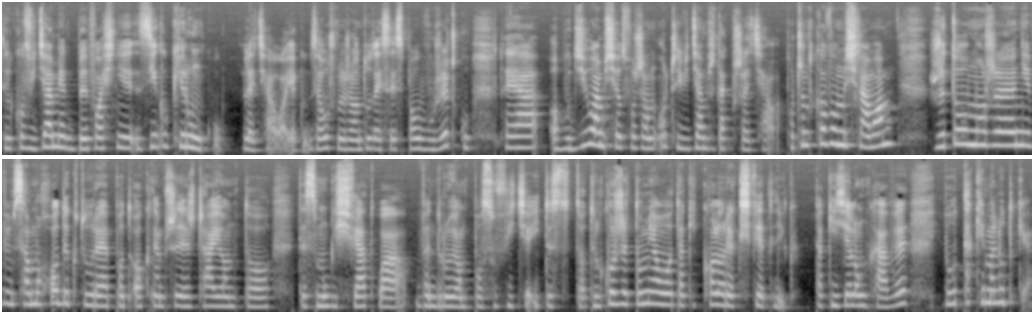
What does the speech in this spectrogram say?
tylko widziałam jakby właśnie z jego kierunku leciała. Jak załóżmy, że on tutaj sobie spał w łóżeczku, to ja obudziłam się, otworzyłam oczy i widziałam, że tak przeleciała. Początkowo myślałam, że to może, nie wiem, samochody, które pod oknem przyjeżdżają, to te smugi światła wędrują po suficie i to jest to. Tylko, że to miało taki kolor jak świetlik, taki zielonkawy i było takie malutkie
